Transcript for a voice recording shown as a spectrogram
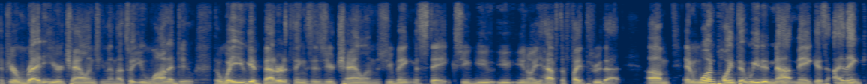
If you're ready, you're challenging them. That's what you want to do. The way you get better at things is you're challenged. You make mistakes. You you you you know you have to fight through that. Um, and one point that we did not make is I think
